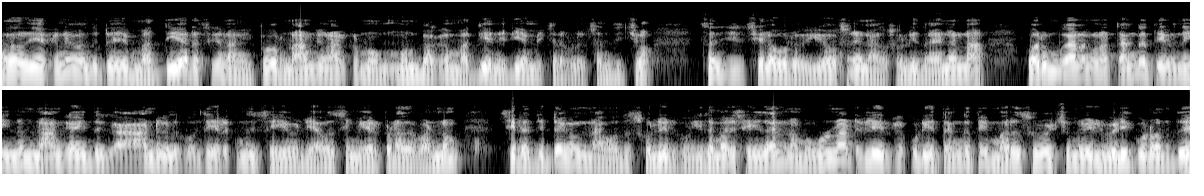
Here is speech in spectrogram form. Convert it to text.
அதாவது ஏற்கனவே வந்துட்டு மத்திய அரசுக்கு நாங்கள் இப்போ ஒரு நான்கு நாட்கள் முன்பாக மத்திய நிதியமைச்சர் அவர்களை சந்தித்தோம் சந்தித்து சில ஒரு யோசனை நாங்கள் சொல்லியிருந்தோம். என்னென்னா வரும் காலங்களில் தங்கத்தை வந்து இன்னும் நான்கு ஐந்து ஆண்டுகளுக்கு வந்து இறக்குமதி செய்ய வேண்டிய அவசியம் ஏற்படாத வண்ணம் சில திட்டங்கள் நாங்கள் வந்து சொல்லியிருக்கோம். இது மாதிரி செய்தால் நம்ம உள்நாட்டிலே இருக்கக்கூடிய தங்கத்தை மறுசுழற்சி முறையில் வெளிக்கொணர்ந்து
